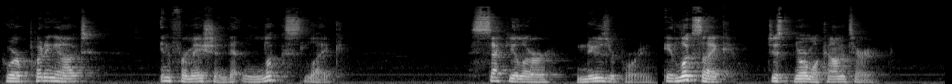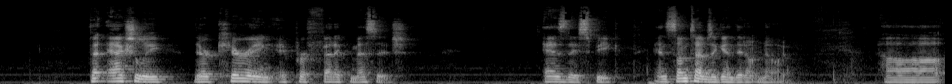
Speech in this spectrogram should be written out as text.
who are putting out information that looks like secular news reporting. It looks like just normal commentary. But actually, they're carrying a prophetic message as they speak and sometimes again they don't know it. Uh,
